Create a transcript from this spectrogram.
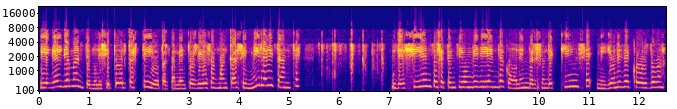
y en el Diamante, municipio del Castillo, departamento Río San Juan, casi mil habitantes, de 171 viviendas con una inversión de 15 millones de Córdoba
